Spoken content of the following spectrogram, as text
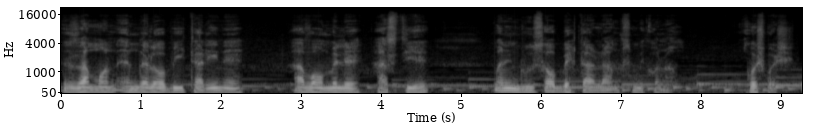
زمان انقلابی ترین عوامل هستیه. من این روزها بهتر لمس می‌کنم. خوش باشید.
